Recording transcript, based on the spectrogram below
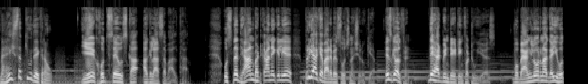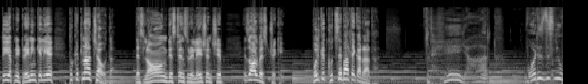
मैं ही सब क्यों देख रहा हूँ? ये खुद से उसका अगला सवाल था। उसने ध्यान भटकाने के लिए प्रिया के बारे में सोचना शुरू किया। His girlfriend they had been dating for two years वो बैंगलोर ना गई होती अपनी ट्रेनिंग के लिए तो कितना अच्छा होता। This long distance relationship is always tricky Pulkit खुद से बातें कर रहा था हे यार what is this new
